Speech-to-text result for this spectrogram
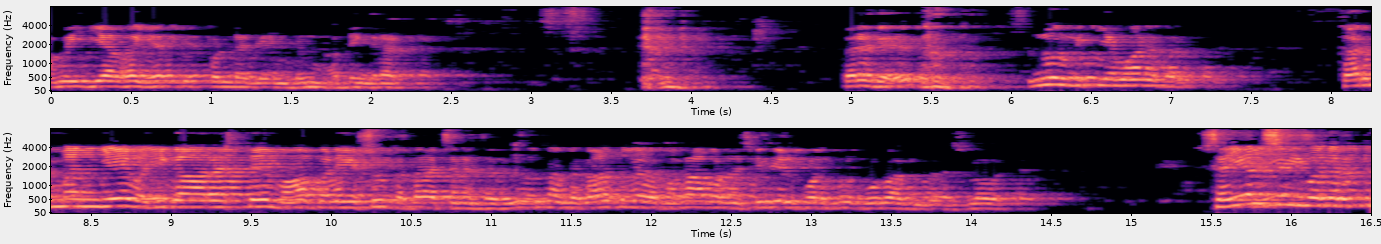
அமைதியாக ஏற்றுக்கொள்ள வேண்டும் அப்படிங்கிறார். பிறகு இன்னொரு முக்கியமான கருத்து. கர்மங்கே வைகாரஸ்தே மாபலேஷு கதாச்சன இது வந்து அந்த காலத்துல மகாபாரத சீரியல் போடும்போது போடுவாங்க இந்த ஸ்லோகத்தை. செயல் செய்வதற்கு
